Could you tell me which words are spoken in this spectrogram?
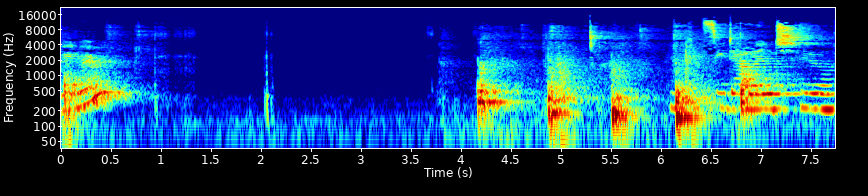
Room. You can see down into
